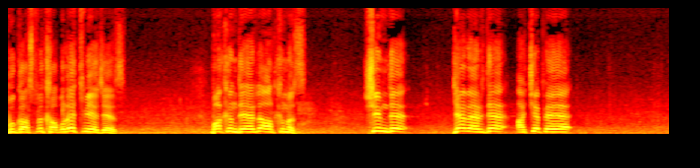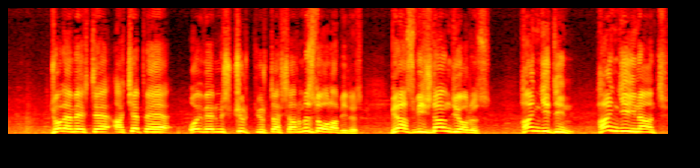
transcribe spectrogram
bu gaspı kabul etmeyeceğiz. Bakın değerli halkımız. Şimdi Gever'de AKP'ye Colemek'te AKP'ye oy vermiş Kürt yurttaşlarımız da olabilir. Biraz vicdan diyoruz. Hangi din, hangi inanç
